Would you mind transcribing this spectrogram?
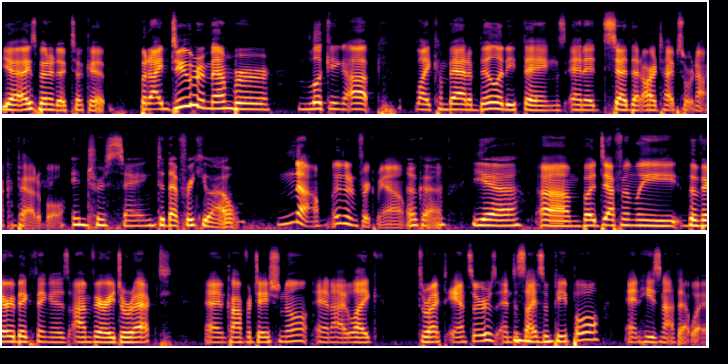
Yeah, Eggs Benedict took it, but I do remember looking up like compatibility things, and it said that our types were not compatible. Interesting. Did that freak you out? No, it didn't freak me out. Okay. Yeah. Um, but definitely the very big thing is I'm very direct and confrontational, and I like direct answers and decisive Mhm. people, and he's not that way.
